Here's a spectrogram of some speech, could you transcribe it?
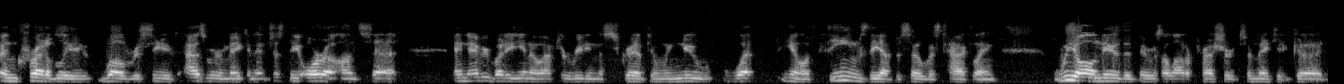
incredibly well received as we were making it. Just the aura on set, and everybody, you know, after reading the script, and we knew what you know themes the episode was tackling. We all knew that there was a lot of pressure to make it good.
